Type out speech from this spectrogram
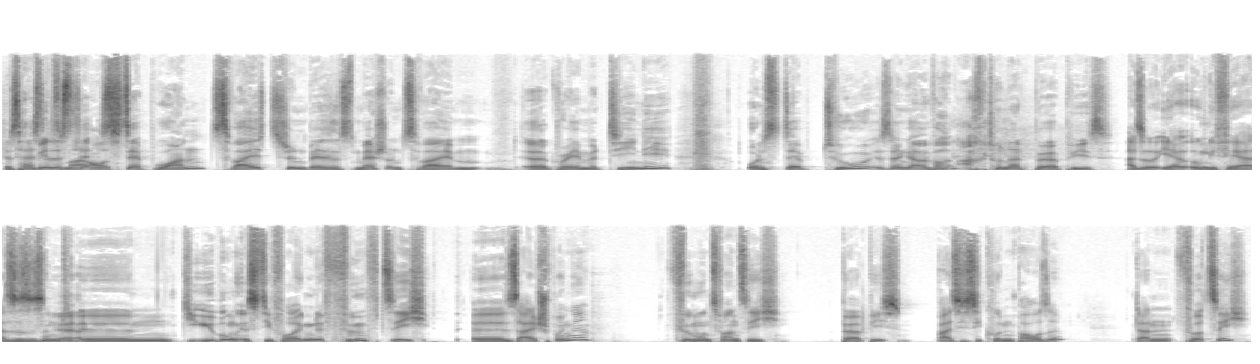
Das heißt, probiert's also mal Step, aus. Step 1, zwei Chin Basil Smash und zwei ähm, Earl Grey Martini. Und Step 2 ist dann einfach 800 Burpees. Also ja, ungefähr. Also sind, Ja. ähm, die Übung ist die folgende: 50 äh, Seilsprünge, 25 Burpees, 30 Sekunden Pause, dann 40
